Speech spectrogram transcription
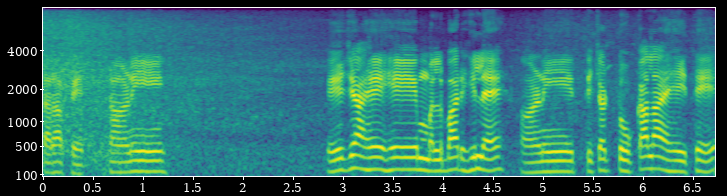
तराफे आहेत. आणि हे जे आहे हे मलबार हिल आहे आणि त्याच्या टोकाला आहे इथे.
